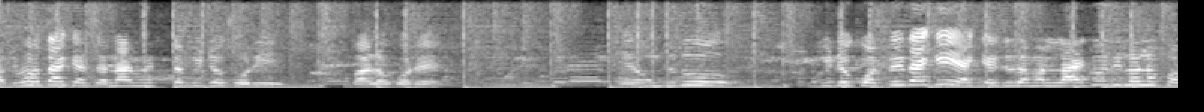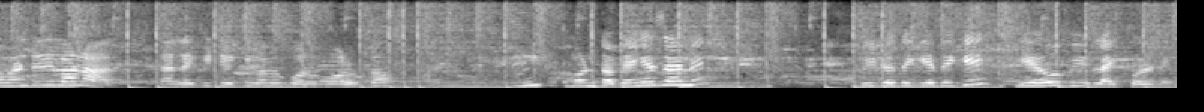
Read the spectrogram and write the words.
আগ্রহ থাকে যে না, আমি একটা ভিডিও করি, ভালো করে। এরকম শুধু ভিডিও করতেই থাকি কেউ যদি আমার লাইকও দিল না কমেন্টও দিল না, তাহলে ভিডিও কীভাবে করব বলো তো? মনটা ভেঙে যায় না? ভিডিওতে গিয়ে দেখি, কেউ লাইক করে নেই।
